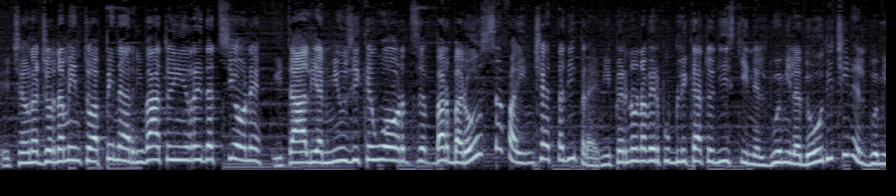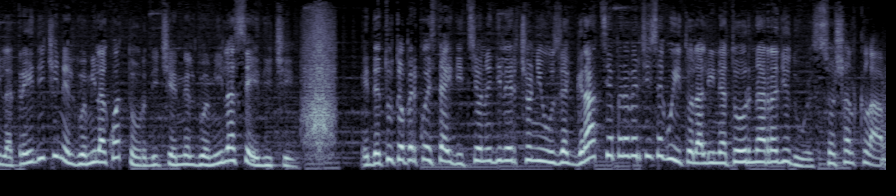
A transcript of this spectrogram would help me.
E c'è un aggiornamento appena arrivato in redazione. Italian Music Awards. Barbarossa fa incetta di premi per non aver pubblicato dischi nel 2012, nel 2013, nel 2014 e nel 2016. Ed è tutto per questa edizione di Lercio News. Grazie per averci seguito. La linea torna a Radio 2 Social Club.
